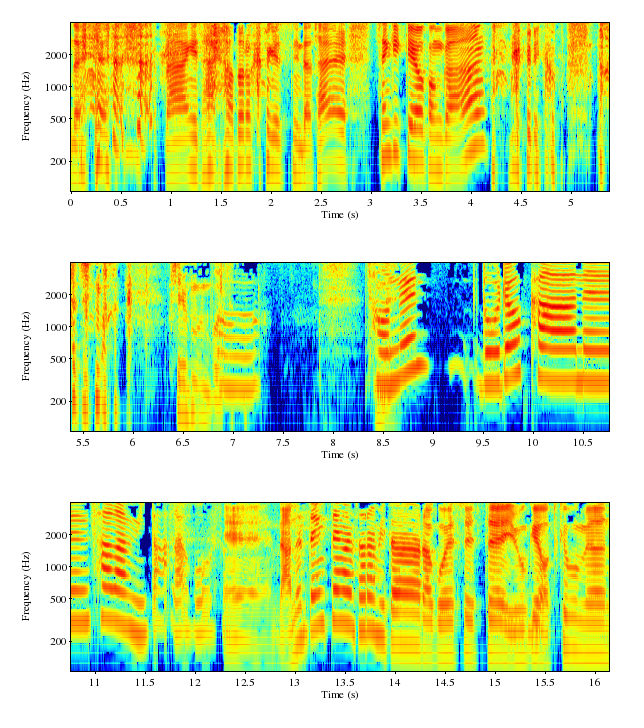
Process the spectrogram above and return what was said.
네. 적당히 잘 하도록 하겠습니다. 잘 챙길게요, 건강. 그리고 마지막 질문 뭐죠? 어, 저는 노력하는 사람이다라고 써. 예, 나는 땡땡한 사람이다라고 했을 때 요게 어떻게 보면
